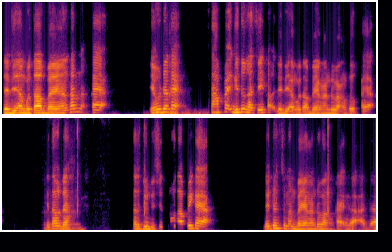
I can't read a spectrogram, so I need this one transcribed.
jadi anggota bayangan kan kayak ya udah kayak capek gitu gak sih? Kalau jadi anggota bayangan doang tuh kayak kita udah hmm. terjun di situ tapi kayak jadi ya cuma bayangan doang kayak nggak ada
